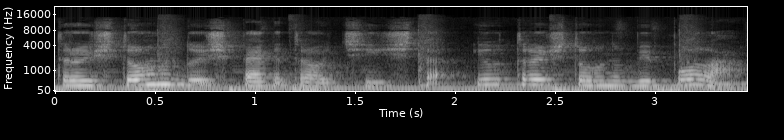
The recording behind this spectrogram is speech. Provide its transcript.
transtorno do espectro autista e o transtorno bipolar.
